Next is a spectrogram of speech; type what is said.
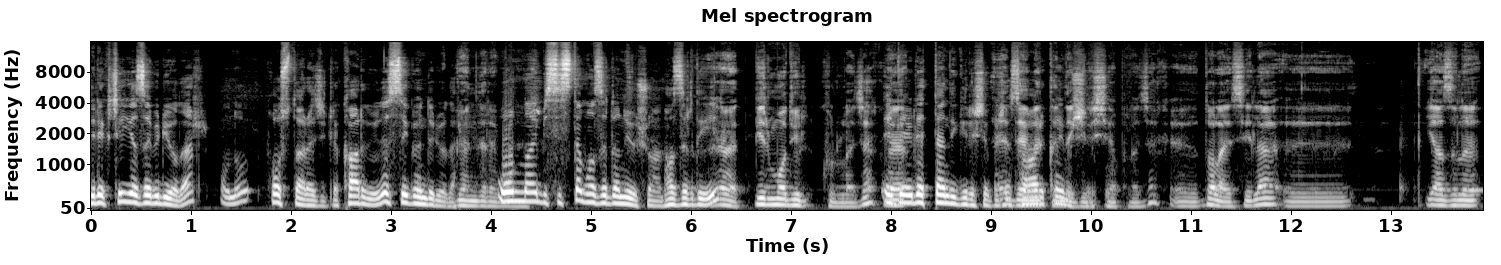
Dilekçeyi yazabiliyorlar. Onu posta aracıyla kargoyla size gönderiyorlar. Online bir sistem hazırlanıyor şu an. Hazır değil. Evet, bir modül kurulacak. ve- E-Devlet'ten de giriş yapacağız. E-Devlet'ten de Harikaymış. giriş yapılacak. E, Dolayısıyla e, yazılı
